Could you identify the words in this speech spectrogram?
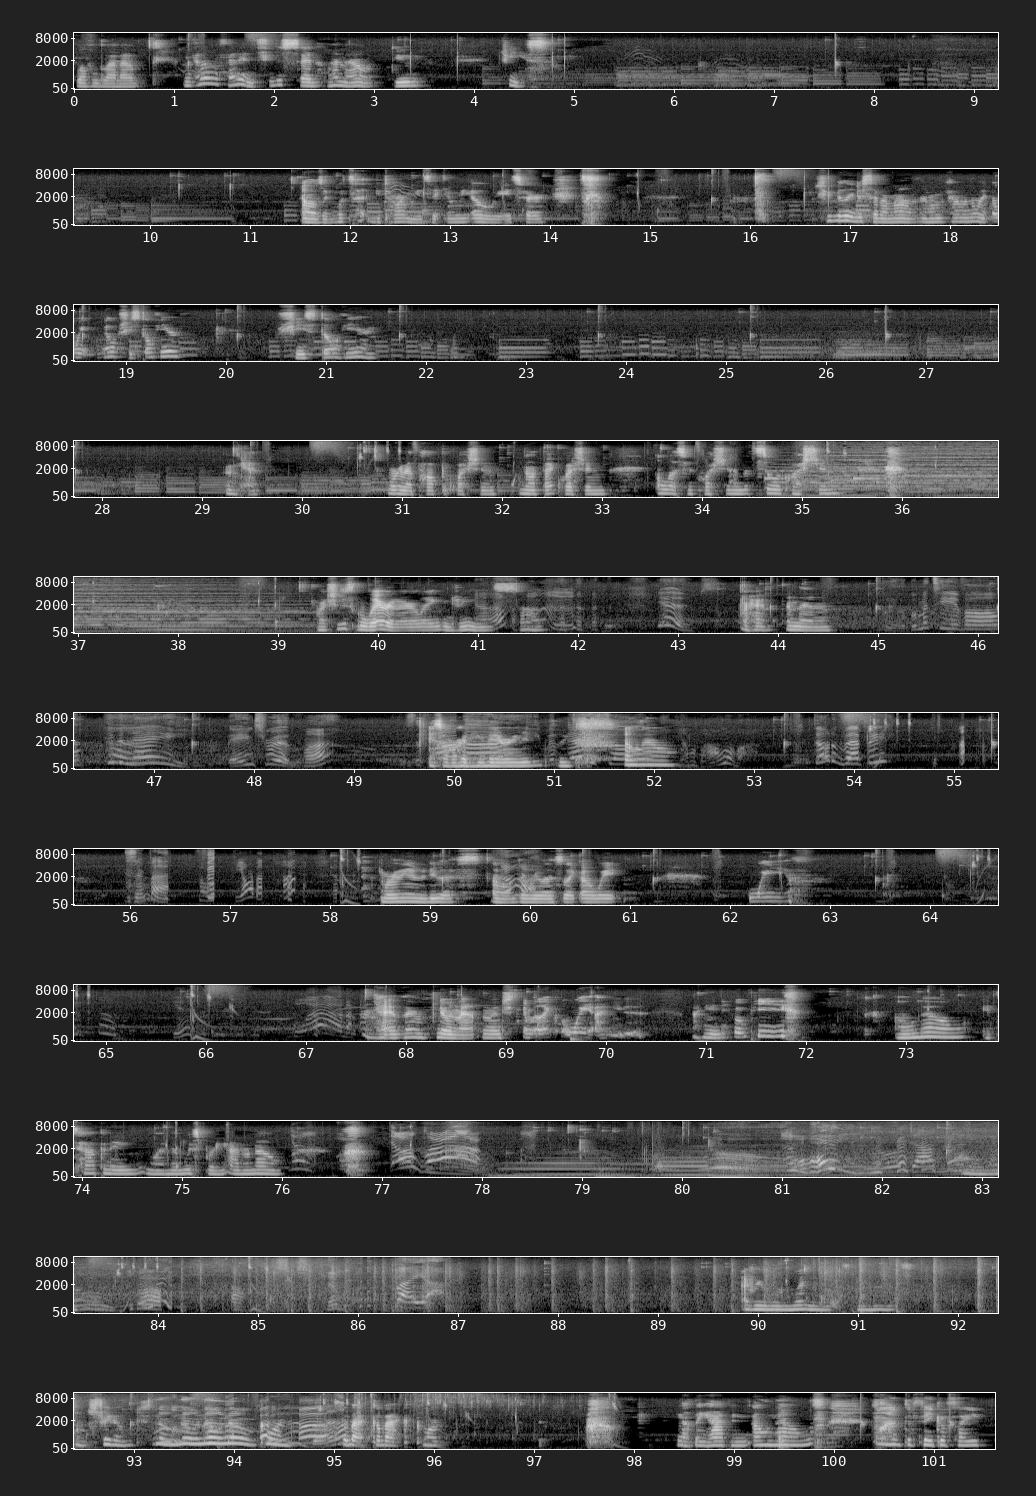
level that up. I'm kind of offended. She just said, I'm out, dude. Jeez. I was like, what's that guitar music? And we, oh, wait, it's her. she really just said I'm out, and I'm kind of annoyed. Oh, wait, no, she's still here. She's still here. Okay. We're gonna pop a question. Not that question. A lesser question, but still a question. Why should just glare at her like, jeez. Okay, and then. Is already married. Please. Oh no. Where are they gonna do this? Oh, they ah. realize like, oh wait. Wait. Okay, they're doing that, and then she's gonna be like, oh wait, I need to, I need to go pee. Oh no, it's happening. Why am I whispering? I don't know. Everyone witnesses. Oh, straight up. Just, no, no, no, no. Come on. Go back, go back. Come on. Nothing happened. Oh no. we'll have to fake a fight.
